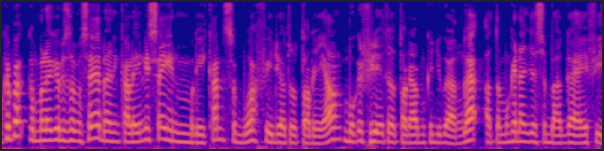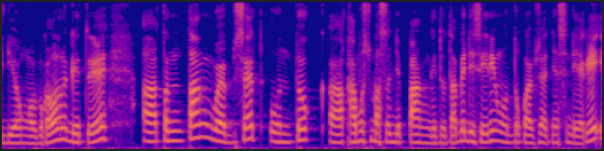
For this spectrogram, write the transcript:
Oke Pak, kembali lagi bersama saya dan kali ini saya ingin memberikan sebuah video tutorial, mungkin video tutorial mungkin juga enggak, atau mungkin hanya sebagai video ngobrol gitu ya, uh, tentang website untuk uh, kamus bahasa Jepang gitu. Tapi di sini untuk websitenya sendiri,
